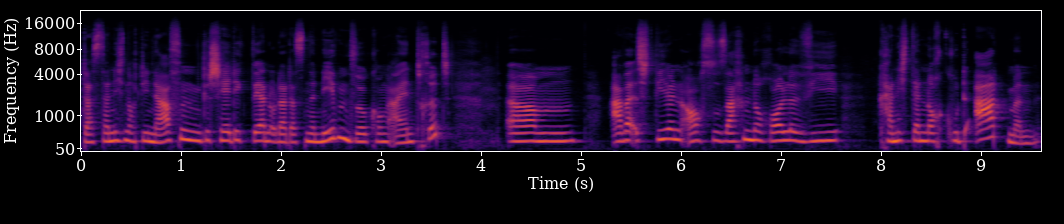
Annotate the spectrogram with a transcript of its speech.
dass da nicht noch die Nerven geschädigt werden oder dass eine Nebenwirkung eintritt. Ähm, aber es spielen auch so Sachen eine Rolle wie, kann ich denn noch gut atmen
